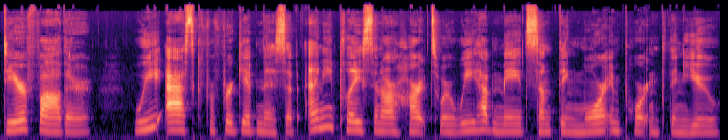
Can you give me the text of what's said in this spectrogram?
Dear Father, we ask for forgiveness of any place in our hearts where we have made something more important than you.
